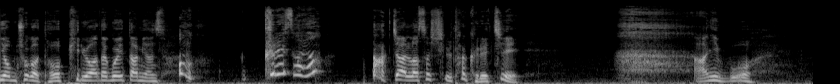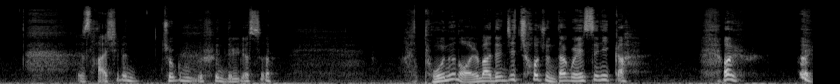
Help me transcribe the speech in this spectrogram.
염초가 더 필요하다고 했다면서. 어머, 그래서요? 딱 잘라서 싫다 그랬지. 아니 뭐 사실은 조금 흔들렸어. 돈은 얼마든지 쳐준다고 했으니까. 아휴, 아휴,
